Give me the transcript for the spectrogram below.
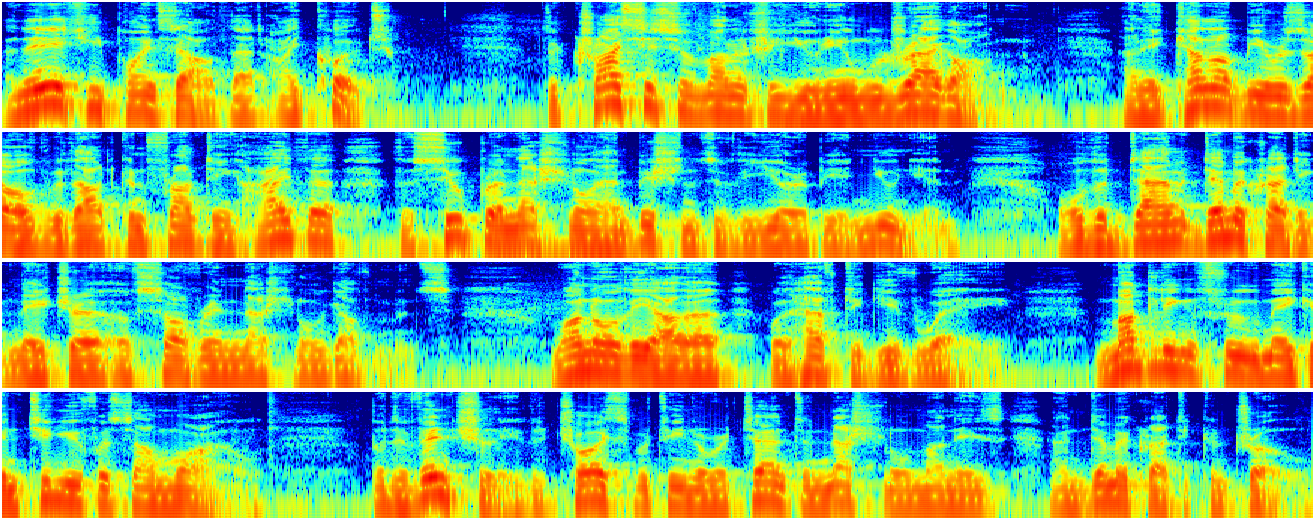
And in it he points out that, I quote, the crisis of monetary union will drag on and it cannot be resolved without confronting either the supranational ambitions of the European Union or the democratic nature of sovereign national governments. One or the other will have to give way. Muddling through may continue for some while, but eventually the choice between a return to national monies and democratic control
